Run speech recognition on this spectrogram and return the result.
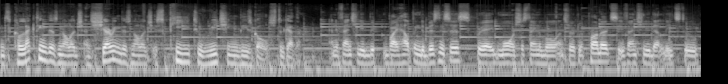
And collecting this knowledge and sharing this knowledge is key to reaching these goals together. And eventually, by helping the businesses create more sustainable and circular products, eventually that leads to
